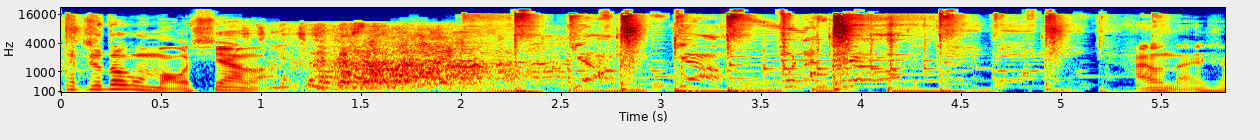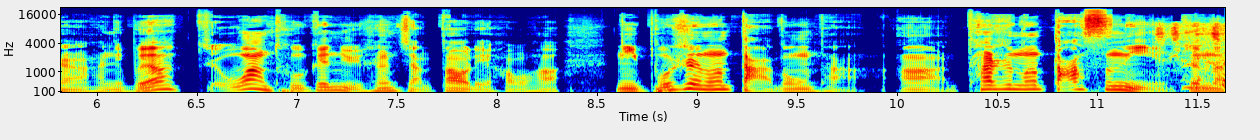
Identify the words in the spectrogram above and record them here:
他知道个毛线了。还有男生啊，你不要妄图跟女生讲道理，好不好？你不是能打动她啊，她是能打死你，真的。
